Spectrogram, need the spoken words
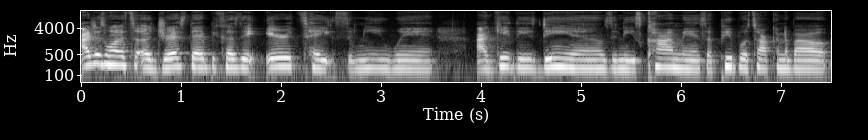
I just wanted to address that because it irritates me when I get these DMs and these comments of people talking about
